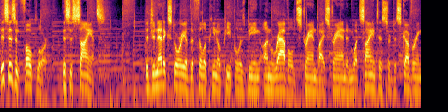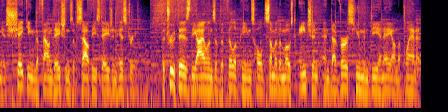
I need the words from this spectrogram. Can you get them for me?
This isn't folklore, this is science. The genetic story of the Filipino people is being unraveled strand by strand and what scientists are discovering is shaking the foundations of Southeast Asian history. The truth is the islands of the Philippines hold some of the most ancient and diverse human DNA on the planet.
